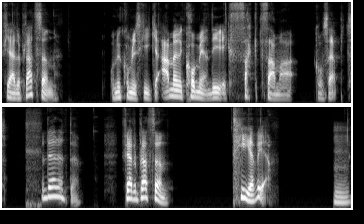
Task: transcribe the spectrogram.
Fjärde platsen. Och nu kommer ni skrika, ah, men kom igen, det är ju exakt samma koncept. Men det är det inte. Fjärde platsen. TV. Mm.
